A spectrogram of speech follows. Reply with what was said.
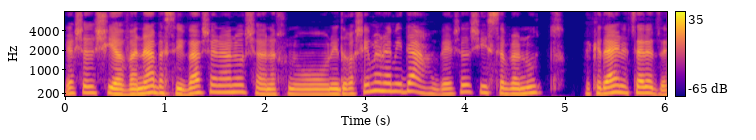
יש איזושהי הבנה בסביבה שלנו שאנחנו נדרשים ללמידה, ויש איזושהי סבלנות, וכדאי לנצל את זה.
